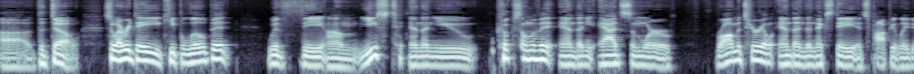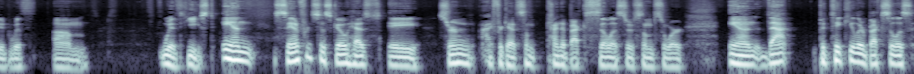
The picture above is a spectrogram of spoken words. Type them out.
uh, the dough. So every day you keep a little bit with the um, yeast, and then you cook some of it, and then you add some more raw material, and then the next day it's populated with um, with yeast. And San Francisco has a certain, I forget, some kind of bacillus or some sort. And that particular bacillus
